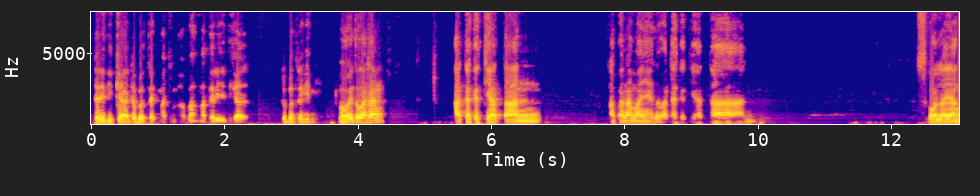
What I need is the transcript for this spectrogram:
Dari tiga double track macam apa materi tiga double track ini? oh itu kadang ada kegiatan apa namanya itu ada kegiatan sekolah yang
